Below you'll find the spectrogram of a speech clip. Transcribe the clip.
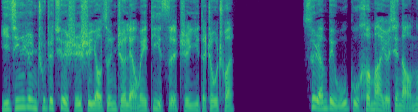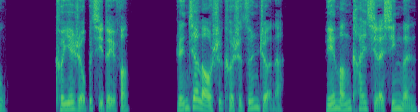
已经认出这确实是药尊者两位弟子之一的周川。虽然被无故喝骂有些恼怒，可也惹不起对方。人家老师可是尊者呢，连忙开启了心门，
